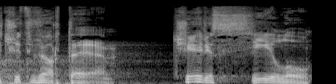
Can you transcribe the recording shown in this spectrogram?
четвертая. Через силу.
